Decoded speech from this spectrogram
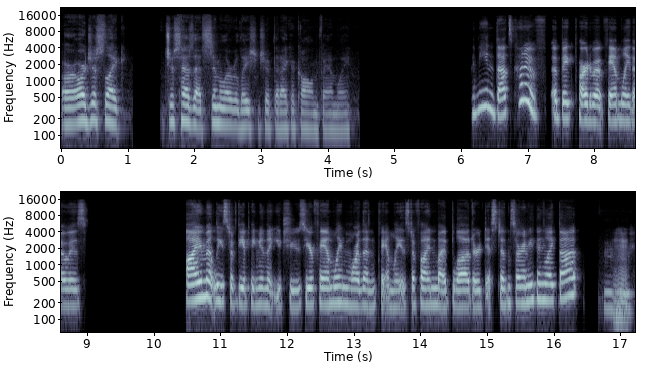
Or, or just like, just has that similar relationship that I could call him family. I mean, that's kind of a big part about family, though, is I'm at least of the opinion that you choose your family more than family is defined by blood or distance or anything like that. Mhm.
